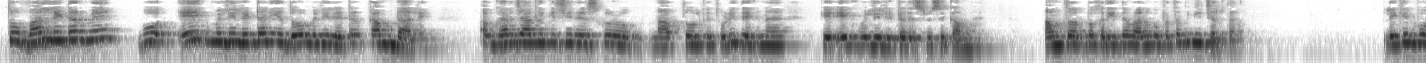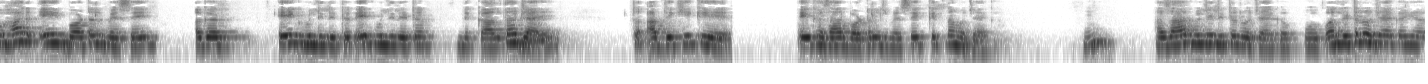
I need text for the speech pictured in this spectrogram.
تو ون لیٹر میں وہ ایک ملی لیٹر یا دو ملی لیٹر کم ڈالے اب گھر جا کے کسی نے اس کو ناپ تول کے تھوڑی دیکھنا ہے کہ ایک ملی لیٹر اس میں سے کم ہے۔ عام طور پر خریدنے والوں کو پتہ بھی نہیں چلتا۔ لیکن وہ ہر ایک بوٹل میں سے اگر ایک ملی لیٹر، ایک ملی لیٹر نکالتا جائے تو آپ دیکھیے کہ ایک ہزار بوٹل میں سے کتنا ہو جائے گا۔ ہزار ملی لیٹر ہو جائے گا۔ وہ ون لیٹر ہو جائے گا یا؟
